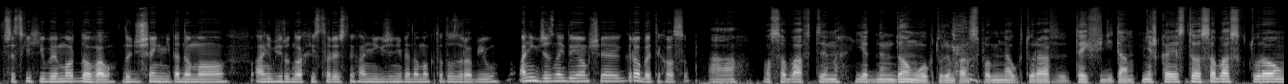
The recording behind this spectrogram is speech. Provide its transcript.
wszystkich ich wymordował. Do dzisiaj nie wiadomo ani w źródłach historycznych, ani nigdzie nie wiadomo kto to zrobił, ani gdzie znajdują się groby tych osób. A osoba w tym jednym domu, o którym pan wspominał, która w tej chwili tam mieszka, jest to osoba, z którą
